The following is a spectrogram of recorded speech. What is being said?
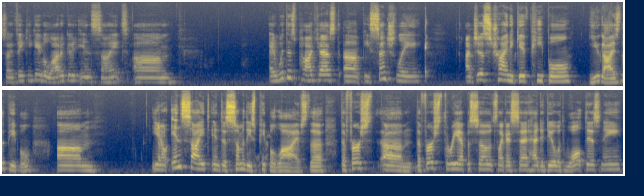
So I think you gave a lot of good insight. Um, and with this podcast, um, essentially, I'm just trying to give people, you guys, the people, um, you know, insight into some of these people' lives. The the first um, the first three episodes, like I said, had to deal with Walt Disney,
